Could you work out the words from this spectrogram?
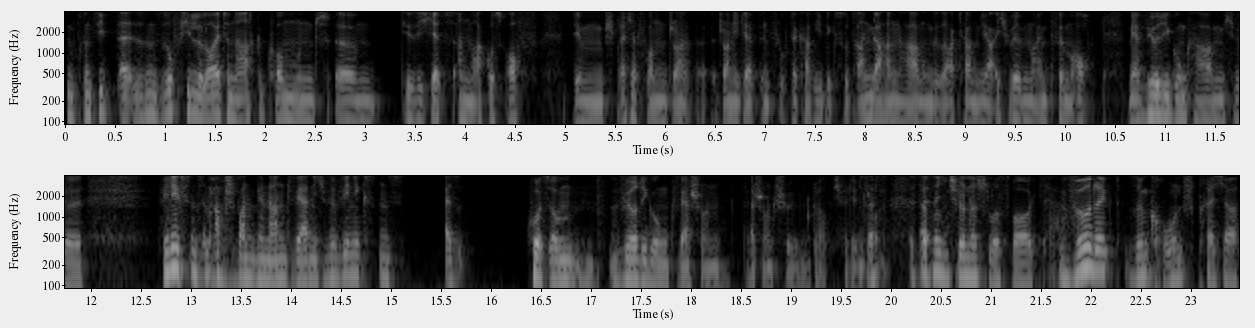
im Prinzip äh, sind so viele Leute nachgekommen und ähm, die sich jetzt an Markus Off, dem Sprecher von jo Johnny Depp in Fluch der Karibik, so drangehangen haben und gesagt haben, ja, ich will in meinem Film auch mehr Würdigung haben, ich will wenigstens im Abspann genannt werden, ich will wenigstens, also Kurzum, Würdigung wäre schon, wär schon schön, glaube ich, für den ist Job. Das, ist das nicht ein schönes Schlusswort? Ja. Würdigt Synchronsprecher.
